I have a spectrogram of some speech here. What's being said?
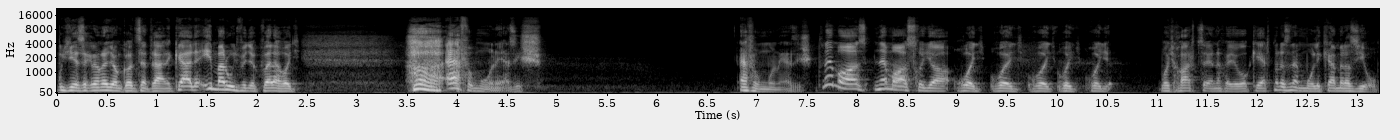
Úgyhogy ezekre nagyon koncentrálni kell, de én már úgy vagyok vele, hogy ha, el fog múlni ez is. El fog múlni ez is. Nem az, nem az hogy, a, hogy, hogy, hogy, hogy, hogy, hogy harcoljanak a jogokért, mert az nem múlik el, mert az jó.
